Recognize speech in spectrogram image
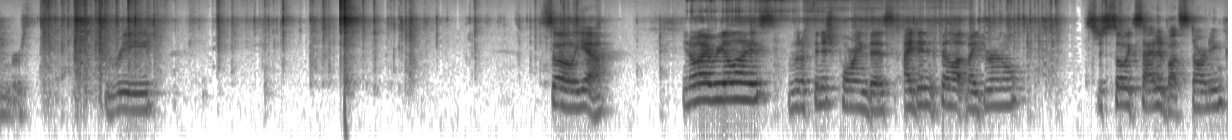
number three. So yeah, you know I realized? I'm gonna finish pouring this. I didn't fill out my journal. It's just so excited about starting.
